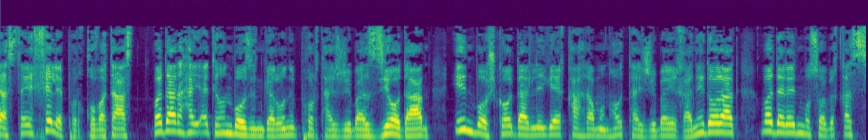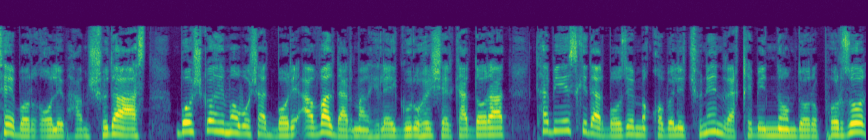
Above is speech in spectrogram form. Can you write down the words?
дастаи хеле пурқувват аст و در هیئت آن بازیگران پرتجربه زیادند این باشگاه در لیگ قهرمانها تجربه غنی دارد و در این مسابقه سه بار غالب هم شده است باشگاه ما باشد بار اول در مرحله گروه شرکت دارد طبیعی است که در بازی مقابل چنین رقیب نامدار و پرزور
